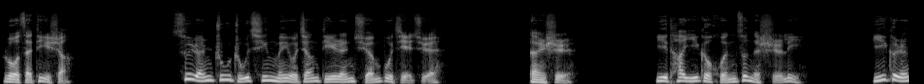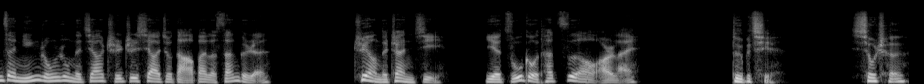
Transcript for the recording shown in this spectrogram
落在地上。虽然朱竹清没有将敌人全部解决，但是以他一个魂尊的实力，一个人在宁荣荣的加持之下就打败了三个人，这样的战绩也足够他自傲而来。对不起，萧晨，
